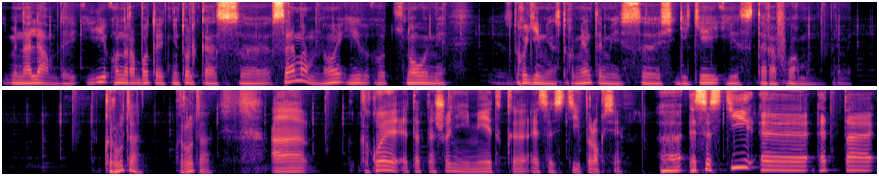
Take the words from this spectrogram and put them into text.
именно лямбды, и он работает не только с Сэмом, но и вот с новыми, с другими инструментами, с CDK и с Terraform, например. Круто, круто. А Какое это отношение имеет к SST прокси? Э, SST э, это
